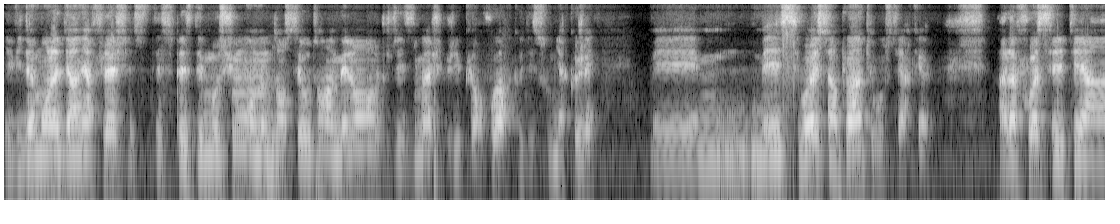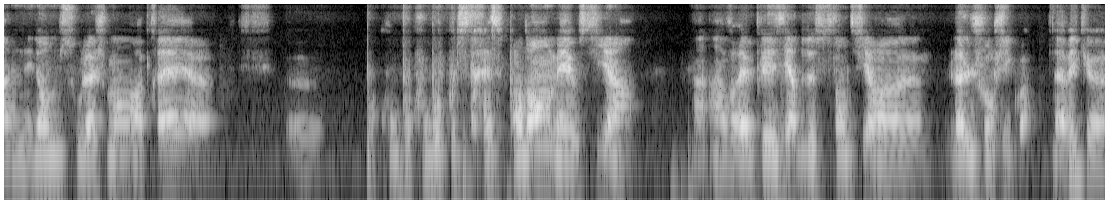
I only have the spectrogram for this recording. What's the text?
évidemment, la dernière flèche, c'est cette espèce d'émotion. En même temps, c'est autant un mélange des images que j'ai pu revoir que des souvenirs que j'ai. Mais, mais c'est ouais, un peu un tout. C'est-à-dire que à la fois, c'était un énorme soulagement après, euh, euh, beaucoup, beaucoup, beaucoup de stress pendant, mais aussi un, un, un vrai plaisir de se sentir euh, là le jour J, quoi. Avec, euh,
